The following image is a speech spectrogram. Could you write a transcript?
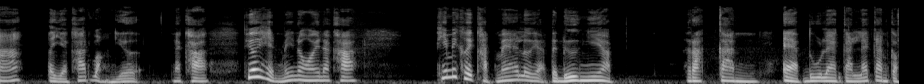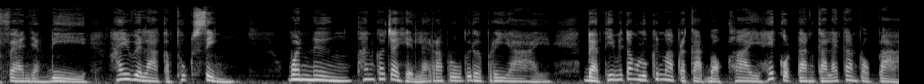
นะ แต่อย่าคาดหวังเยอะนะคะพี่อ้อยเห็นไม่น้อยนะคะพี่ไม่เคยขัดแม่เลยอะแต่ดื้อเงียบ รักกันแอบดูแลกันและกันกับแฟนอย่างดีให้เวลากับทุกสิ่ง วันหนึ่งท่านก็จะเห็นและรับรู้ไปโดยปริยาย แบบที่ไม่ต้องลุกขึ้นมาประกาศบอกใคร ให้กดดันกันและกันเปล่า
